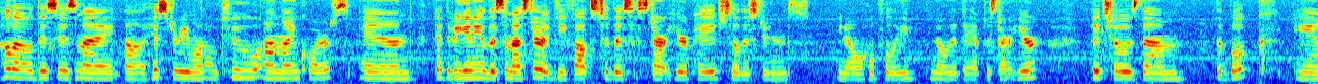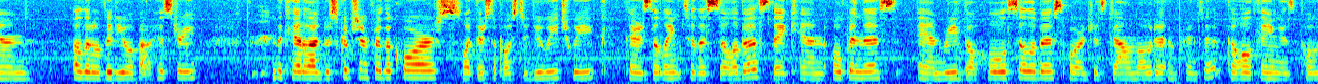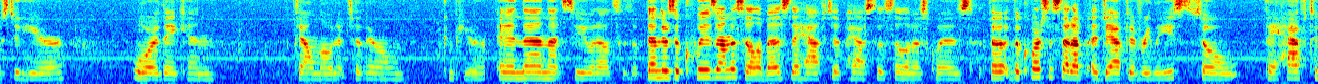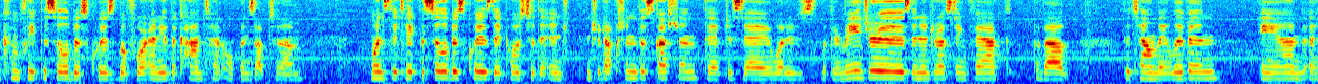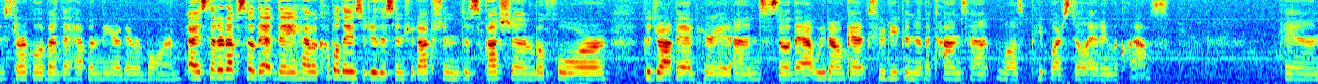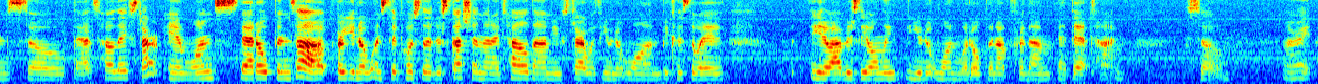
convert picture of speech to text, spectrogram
Hello, this is my uh, History 102 online course and at the beginning of the semester it defaults to this Start Here page so the students, you know, hopefully know that they have to start here. It shows them the book and a little video about history, the catalog description for the course, what they're supposed to do each week. There's the link to the syllabus. They can open this and read the whole syllabus or just download it and print it. The whole thing is posted here or they can download it to their own computer. And then let's see what else is up. Then there's a quiz on the syllabus. They have to pass the syllabus quiz. The the course is set up adaptive release, so they have to complete the syllabus quiz before any of the content opens up to them. Once they take the syllabus quiz, they post to the in introduction discussion. They have to say what is what their major is, an interesting fact about the town they live in, and a historical event that happened the year they were born. I set it up so that they have a couple days to do this introduction discussion before the drop add period ends so that we don't get too deep into the content while people are still adding the class. And so that's how they start. And once that opens up, or you know, once they post the discussion, then I tell them you start with Unit 1 because the way, you know, obviously only Unit 1 would open up for them at that time. So, alright.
